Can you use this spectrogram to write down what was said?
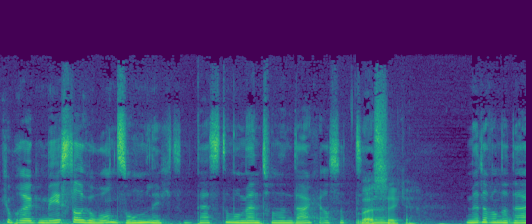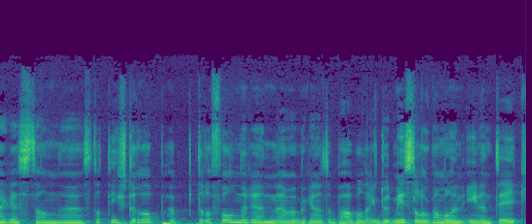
gebruik meestal gewoon zonlicht. Het beste moment van de dag als het... Dat is zeker midden van de dag is dan uh, statief erop, hup, telefoon erin en we beginnen te babbelen. Ik doe het meestal ook allemaal in één take.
